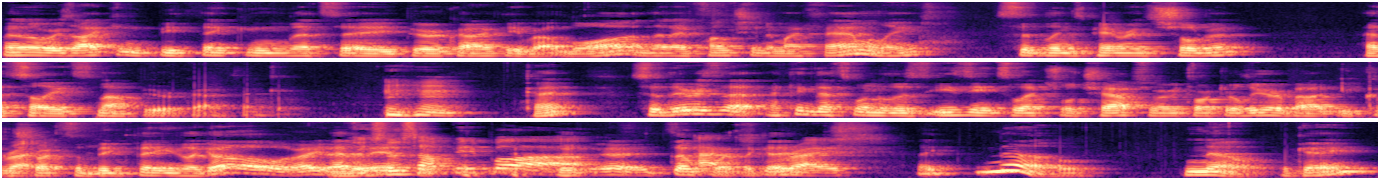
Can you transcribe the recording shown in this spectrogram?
In other words, I can be thinking, let's say, bureaucratically about law, and then I function in my family, siblings, parents, children, and suddenly it's not bureaucratic thinking. Mm-hmm. Okay? So there is that. I think that's one of those easy intellectual chaps. When we talked earlier about you construct some big thing, you're like, oh, right. I have an This is how people are. So forth. Okay? Right. Like, no, no, okay?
